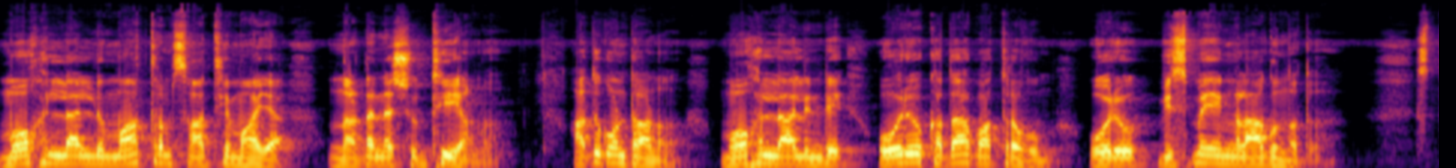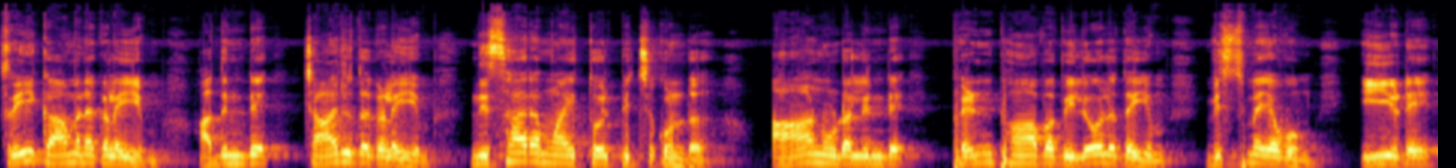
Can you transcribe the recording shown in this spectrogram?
മോഹൻലാലിന് മാത്രം സാധ്യമായ നടനശുദ്ധിയാണ്. അതുകൊണ്ടാണ് മോഹൻലാലിന്റെ ഓരോ കഥാപാത്രവും ഓരോ വിസ്മയങ്ങളാകുന്നത്. സ്ത്രീ കാമനകളെയും അതിന്റെ ചാരുതകളെയും നിസാരമായി തോൽപ്പിച്ചുകൊണ്ട് ആണുടലിന്റെ പെൺഭാവ വിലോലതയും വിസ്മയവും ഈയിടെ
